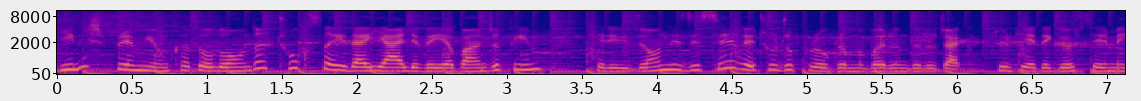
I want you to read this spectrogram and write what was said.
geniş premium kataloğunda çok sayıda yerli ve yabancı film, televizyon dizisi ve çocuk programı barındıracak. Türkiye'de gösterime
